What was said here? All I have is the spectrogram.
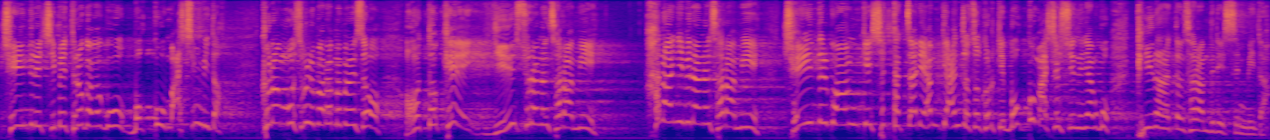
죄인들의 집에 들어가고 먹고 마십니다. 그런 모습을 바라보면서 어떻게 예수라는 사람이 하나님이라는 사람이 죄인들과 함께 식탁 자리에 함께 앉아서 그렇게 먹고 마실 수 있느냐고 비난했던 사람들이 있습니다.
